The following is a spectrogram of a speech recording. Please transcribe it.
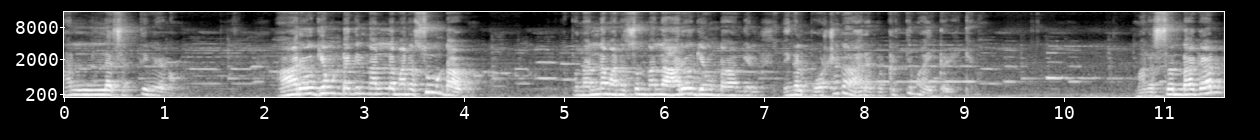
നല്ല ശക്തി വേണം. ആരോഗ്യമുണ്ടെങ്കിൽ നല്ല മനസ്സും ഉണ്ടാവും. അപ്പോൾ നല്ല മനസ്സും നല്ല ആരോഗ്യം ഉണ്ടാകുമെങ്കിൽ നിങ്ങൾ പോഷകാഹാരങ്ങൾ കൃത്യമായി കഴിക്കണം. മനസ്സുണ്ടാകാൻ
